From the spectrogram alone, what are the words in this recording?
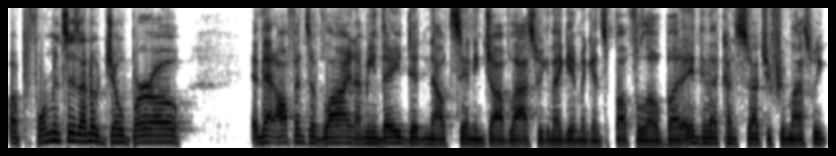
uh, performances? I know Joe Burrow and that offensive line. I mean, they did an outstanding job last week in that game against Buffalo. But anything that kind of stood out to you from last week?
